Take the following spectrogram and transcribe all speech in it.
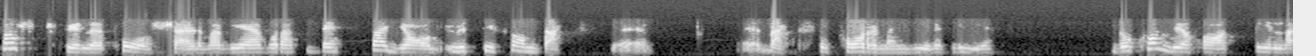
först fyller på själva, vi är vårt bästa jag utifrån dags, eh, eh, dagsformen givetvis, då kommer vi att ha att spilla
